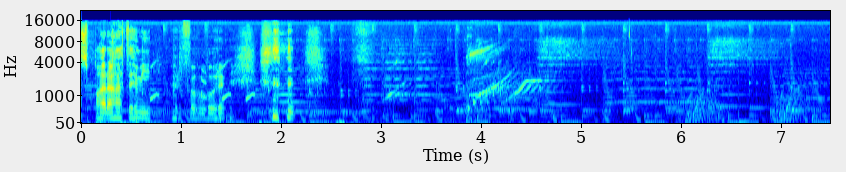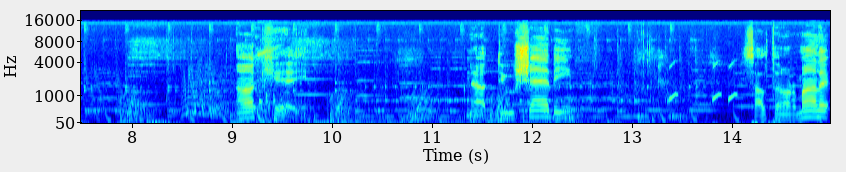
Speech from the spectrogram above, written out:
sparatemi, per favore. ok. Not too shabby. Salto normale.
